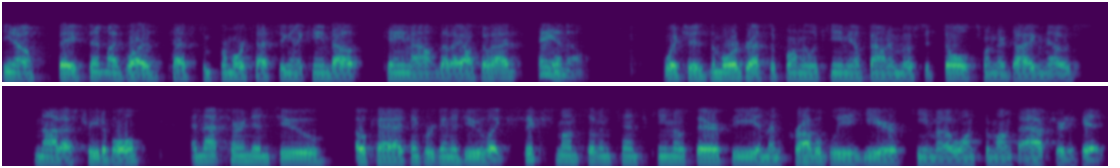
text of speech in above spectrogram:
you know, they sent my blood test for more testing and it came out came out that I also had AML which is the more aggressive form of leukemia found in most adults when they're diagnosed, not as treatable. And that turned into okay, I think we're going to do like six months of intense chemotherapy and then probably a year of chemo once a month after to get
